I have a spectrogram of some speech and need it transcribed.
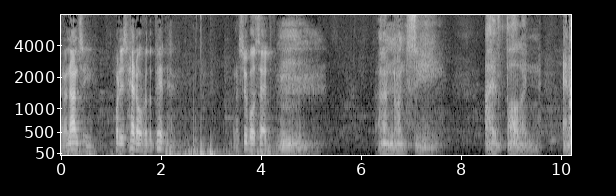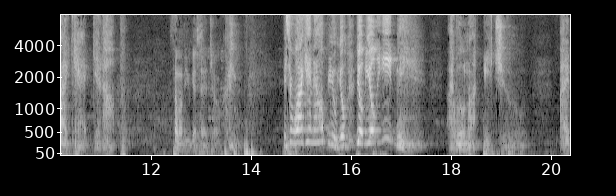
And Anansi put his head over the pit. And Asubo said, mm, Anansi, I've fallen and I can't get up. Some of you get that joke. He said, Well, I can't help you. You'll, you'll, you'll eat me. I will not eat you. I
